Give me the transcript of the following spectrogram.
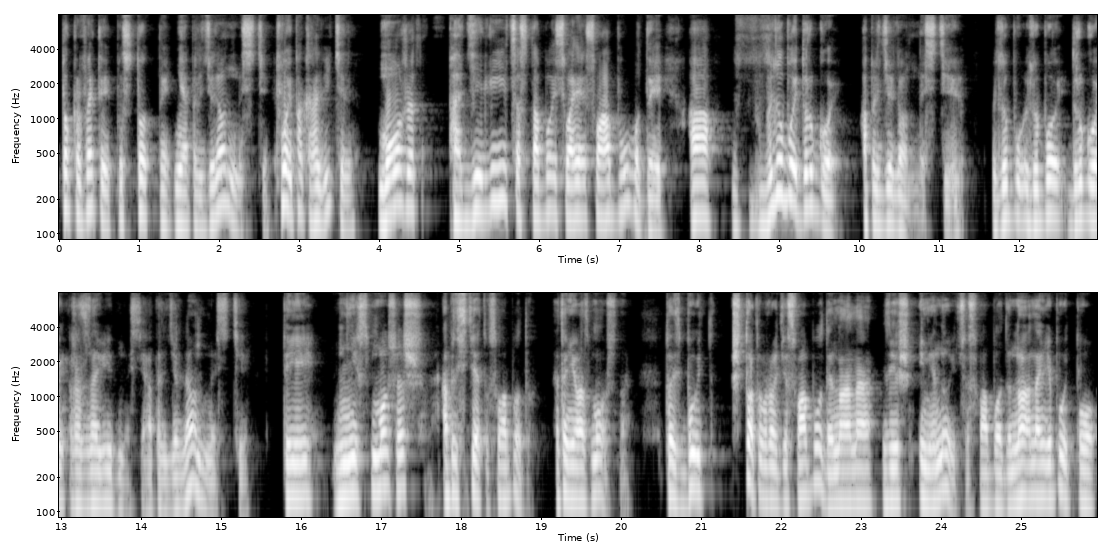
Только в этой пустотной неопределенности твой покровитель может поделиться с тобой своей свободой, а в любой другой определенности, любой, любой другой разновидности определенности ты не сможешь обрести эту свободу. Это невозможно. То есть будет что-то вроде свободы, но она лишь именуется свободой, но она не будет по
